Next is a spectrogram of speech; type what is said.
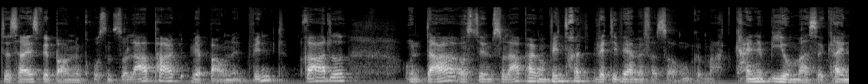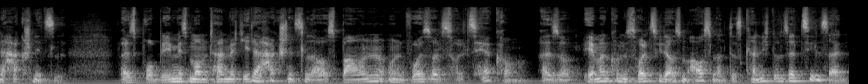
Das heißt, wir bauen einen großen Solarpark, wir bauen einen Windradl und da aus dem Solarpark und Windrad wird die Wärmeversorgung gemacht. Keine Biomasse, keine Hackschnitzel. Weil das Problem ist, momentan möchte jeder Hackschnitzel ausbauen und woher soll das Holz herkommen? Also irgendwann kommt das Holz wieder aus dem Ausland. Das kann nicht unser Ziel sein.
